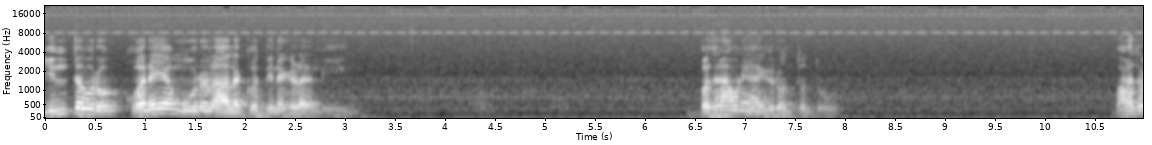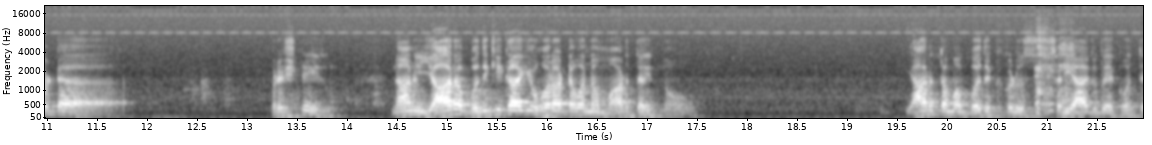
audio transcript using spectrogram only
ಇಂಥವರು ಕೊನೆಯ ಮೂರು ನಾಲ್ಕು ದಿನಗಳಲ್ಲಿ ಬದಲಾವಣೆ ಆಗಿರುವಂಥದ್ದು ಬಹಳ ದೊಡ್ಡ ಪ್ರಶ್ನೆ ಇದು. ನಾನು ಯಾರ ಬದುಕಿಗಾಗಿ ಹೋರಾಟವನ್ನು ಮಾಡ್ತಾ ಇದ್ನೋ ಯಾರು ತಮ್ಮ ಬದುಕುಗಳು ಸರಿಯಾಗಬೇಕು ಅಂತ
